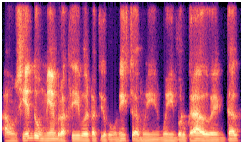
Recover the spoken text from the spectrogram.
aun siendo un miembro activo del Partido Comunista, muy, muy involucrado en tal,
